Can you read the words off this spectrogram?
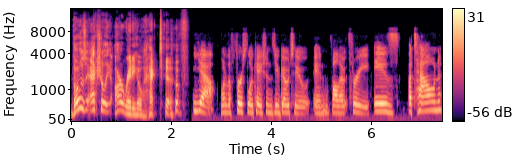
those actually are radioactive. Yeah. One of the first locations you go to in Fallout 3 is a town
